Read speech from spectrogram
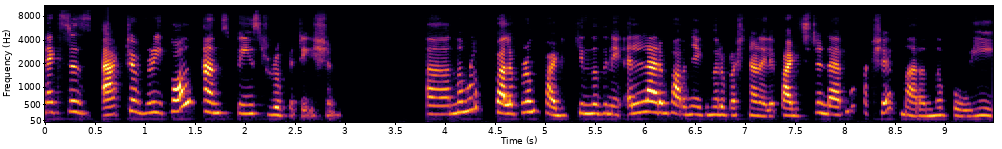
Next is active recall and spaced repetition നമ്മൾ പലപ്പോഴും പഠിക്കുന്നതിന് എല്ലാവരും പറഞ്ഞേക്കുന്ന ഒരു പ്രശ്നമാണല്ലേ? പഠിച്ചിട്ടുണ്ടായിരുന്നു പക്ഷെ മറന്നു പോയി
